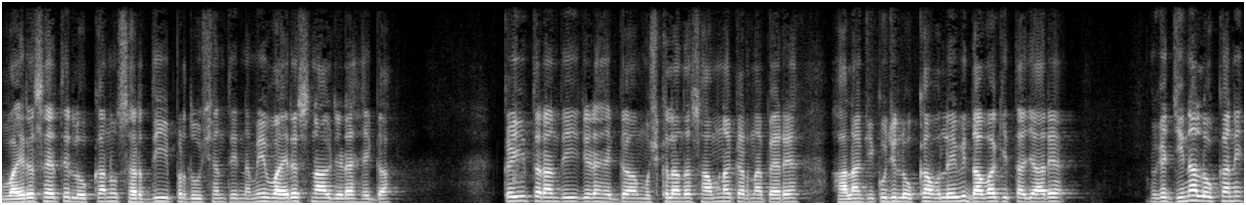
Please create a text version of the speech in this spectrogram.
ਵਾਇਰਸ ਹੈ ਤੇ ਲੋਕਾਂ ਨੂੰ ਸਰਦੀ, ਪ੍ਰਦੂਸ਼ਣ ਤੇ ਨਵੇਂ ਵਾਇਰਸ ਨਾਲ ਜਿਹੜਾ ਹੈਗਾ, ਕਈ ਤਰ੍ਹਾਂ ਦੀ ਜਿਹੜਾ ਹੈਗਾ ਮੁਸ਼ਕਲਾਂ ਦਾ ਸਾਹਮਣਾ ਕਰਨਾ ਪੈ ਰਿਹਾ। ਹਾਲਾਂਕਿ ਕੁਝ ਲੋਕਾਂ ਵੱਲੋਂ ਇਹ ਵੀ ਦਾਵਾ ਕੀਤਾ ਜਾ ਰਿਹਾ, ਕਿਉਂਕਿ ਜਿਨ੍ਹਾਂ ਲੋਕਾਂ ਨੇ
